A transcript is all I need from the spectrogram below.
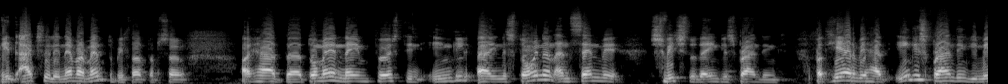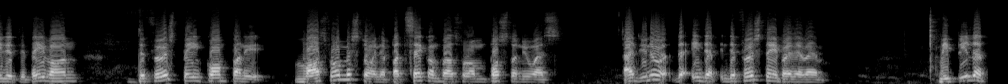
it actually never meant to be startup. So I had the domain name first in English, uh, in Estonian, and then we switched to the English branding. But here we had English branding immediately day one. The first paying company was from Estonia, but second was from Boston, US. And you know, the, in the in the first day, by the way, we built a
